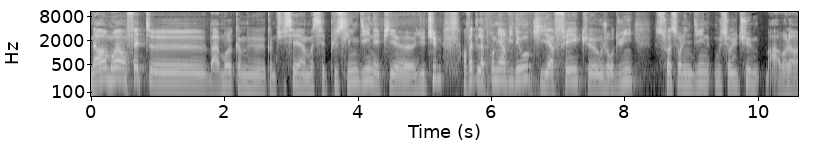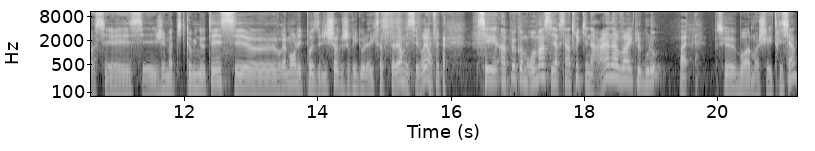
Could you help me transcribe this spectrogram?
Non, moi en fait, euh, bah moi comme comme tu sais, hein, moi c'est plus LinkedIn et puis YouTube. En fait, la première vidéo qui a fait qu'aujourd'hui, soit sur LinkedIn ou sur YouTube, bah voilà, c'est j'ai ma petite communauté. C'est vraiment les posts de Je rigole avec ça tout à l'heure, mais c'est vrai en fait. C'est un peu comme Romain, c'est-à-dire que c'est un truc qui n'a rien à voir avec le boulot. Ouais. Parce que bon, moi je suis électricien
